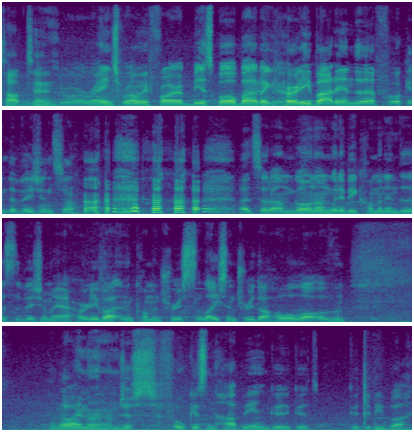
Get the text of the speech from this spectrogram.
top 10. Throw a range bro me for a baseball bat, like hurley bat into that fucking division. So that's what I'm going. I'm going to be coming into this division with a hurley bat and coming through, slicing through the whole lot of them. And I man, I'm just focused and happy and good, good, good to be back.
